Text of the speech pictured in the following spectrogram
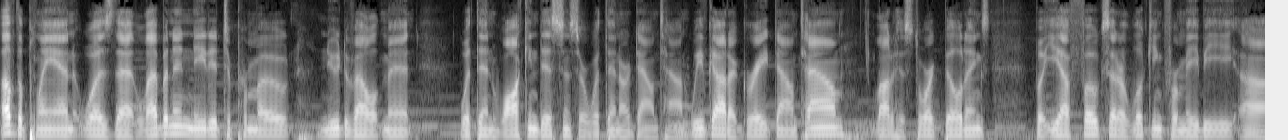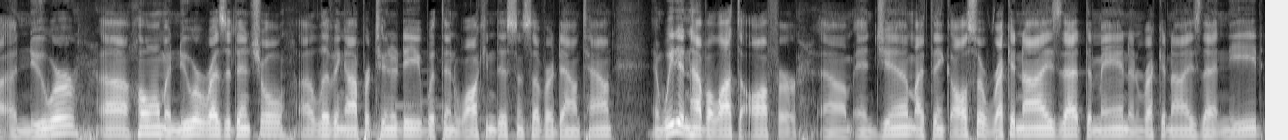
of the plan was that Lebanon needed to promote new development within walking distance or within our downtown. We've got a great downtown, a lot of historic buildings, but you have folks that are looking for maybe uh, a newer uh, home, a newer residential uh, living opportunity within walking distance of our downtown. And we didn't have a lot to offer. Um, and Jim, I think, also recognized that demand and recognized that need.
